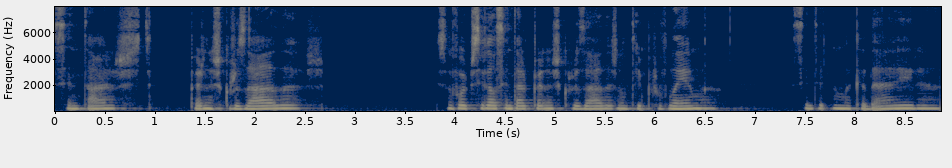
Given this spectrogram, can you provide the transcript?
sentares-te pernas cruzadas se não for possível sentar pernas cruzadas, não tem problema. Senta-te numa cadeira,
